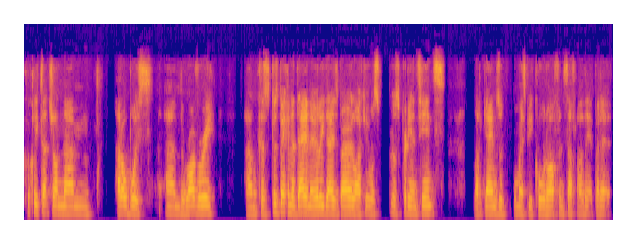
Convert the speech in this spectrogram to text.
quickly touch on um, Hutt Old Boys, um, the rivalry, because because back in the day, in the early days, bro, like it was it was pretty intense. Like games would almost be called off and stuff like that. But it,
